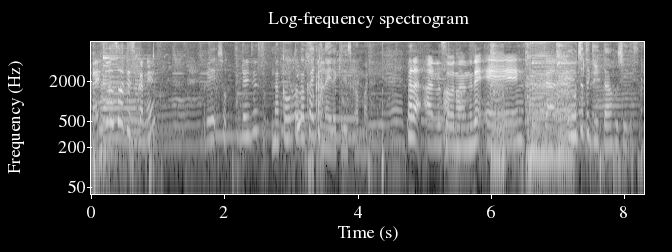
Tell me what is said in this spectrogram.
大丈夫そうですかね？これそ大丈夫。中音が書いてないだけですかあんまりまだあのそうなので、えー、じゃあね。もうちょっとギター欲しいですはい、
